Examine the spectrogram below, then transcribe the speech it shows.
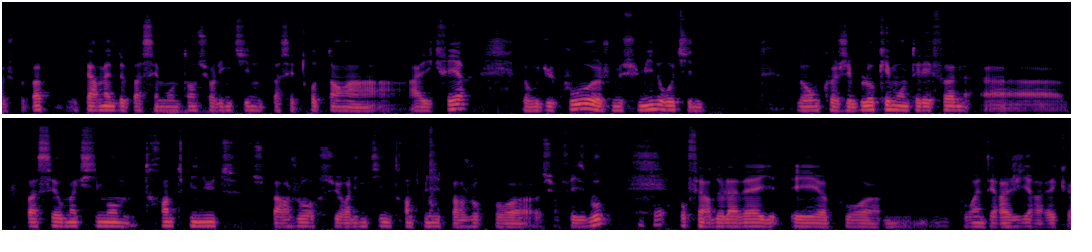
euh, je ne peux pas me permettre de passer mon temps sur LinkedIn ou de passer trop de temps à, écrire. Donc, du coup, euh, je me suis mis une routine. Donc, euh, j'ai bloqué mon téléphone passer au maximum 30 minutes par jour sur LinkedIn, 30 minutes par jour pour, sur Facebook, pour faire de la veille et pour pour interagir avec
